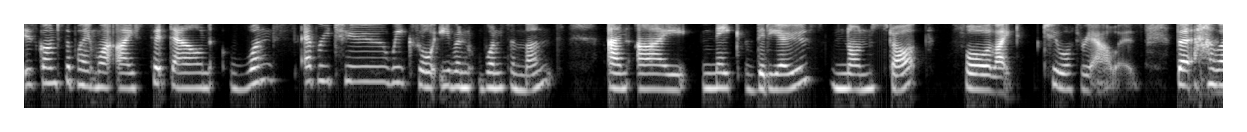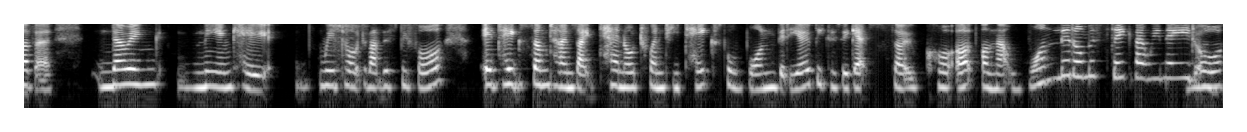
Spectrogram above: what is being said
it's gone to the point where I sit down once every two weeks or even once a month and I make videos non-stop for like two or three hours. But mm-hmm. however, knowing me and Kate, we've talked about this before it takes sometimes like 10 or 20 takes for one video because we get so caught up on that one little mistake that we made mm-hmm. or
